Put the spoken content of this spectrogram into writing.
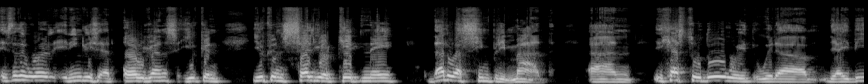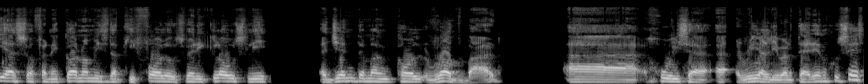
is that the word in English at organs? You can you can sell your kidney. That was simply mad, and it has to do with with um, the ideas of an economist that he follows very closely, a gentleman called Rothbard, uh, who is a, a, real libertarian, who says,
